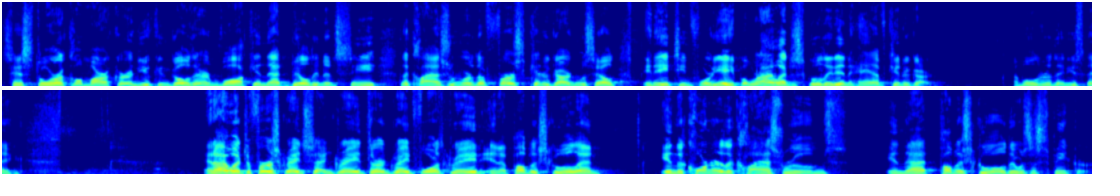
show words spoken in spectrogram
it's a, historical marker, and you can go there and walk in that building and see the classroom where the first kindergarten was held in 1848. But when I went to school, they didn't have kindergarten. I'm older than you think. And I went to first grade, second grade, third grade, fourth grade in a public school, and in the corner of the classrooms in that public school, there was a speaker.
